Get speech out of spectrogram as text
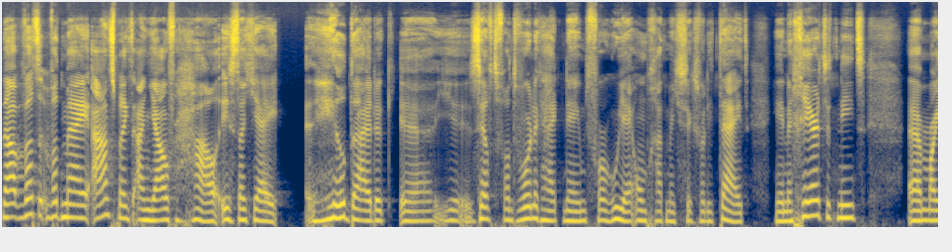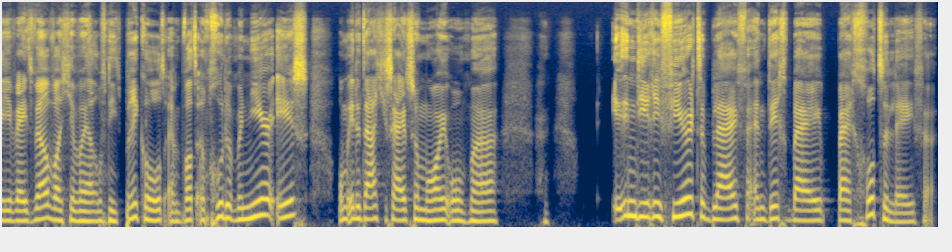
nou, wat, wat mij aanspreekt aan jouw verhaal is dat jij heel duidelijk eh jezelf de verantwoordelijkheid neemt voor hoe jij omgaat met je seksualiteit. Je negeert het niet, eh, maar je weet wel wat je wel of niet prikkelt en wat een goede manier is om inderdaad, je zei het zo mooi, om eh, in die rivier te blijven en dicht bij, bij God te leven.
